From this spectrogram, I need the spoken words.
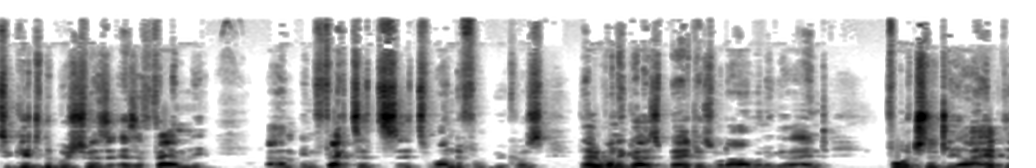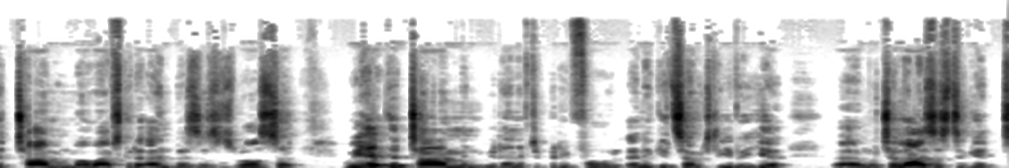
to get to the bush as, as a family. Um, in fact, it's it's wonderful because they want to go as bad as what I want to go. And fortunately, I have the time, and my wife's got her own business as well. So we have the time, and we don't have to put in for only get so much leave a year, um, which allows us to get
